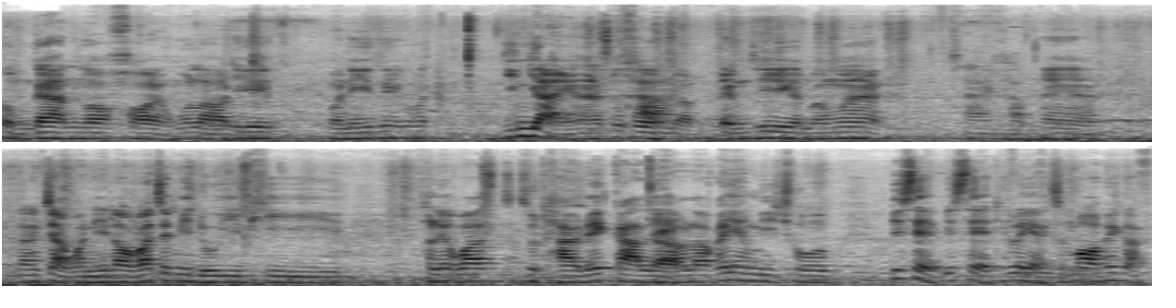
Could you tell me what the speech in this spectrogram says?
สมการรอคอยของพวกเราที่วันนี้เรียกว่ายิ่งใหญ่ฮะทุกคนครับแบบเต็มที่กันมากใช่ครับ ๆนะฮะ หลังจากวันนี้เราก็จะมีดู EP เขาเรียกว่าสุดท้ายด้วยกันแล้ครัว บ เราก็ยังมีโชว์พิเศษพิเศษที่เราอยากจะมอบให้กับแ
